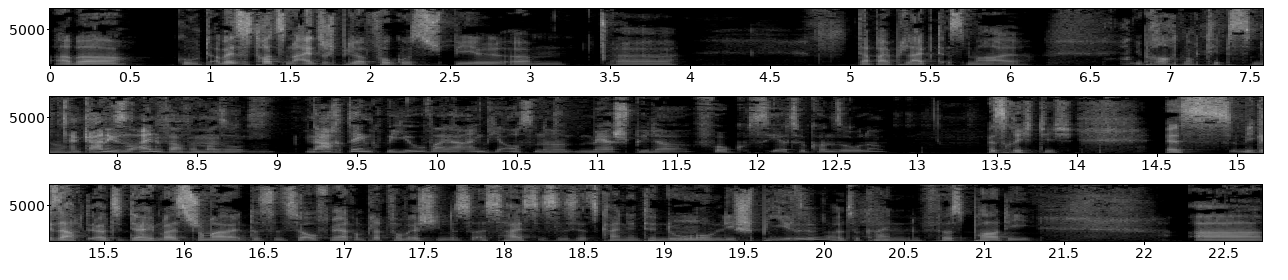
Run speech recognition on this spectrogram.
Aber gut. Aber es ist trotzdem ein Einzelspieler-Fokusspiel. Ähm, äh, dabei bleibt es mal. Ihr braucht noch Tipps, ne? Ja, Gar nicht so einfach, wenn man so nachdenkt. Wii U war ja eigentlich auch so eine Mehrspieler-fokussierte Konsole. Ist richtig. Es, wie gesagt, also der Hinweis schon mal, dass es ja auf mehreren Plattformen erschienen ist. Das heißt, es ist jetzt kein Nintendo-Only-Spiel, also kein First-Party. Äh,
